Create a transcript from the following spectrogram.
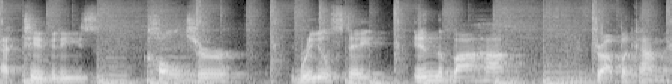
activities, culture, real estate in the Baja drop a comment.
